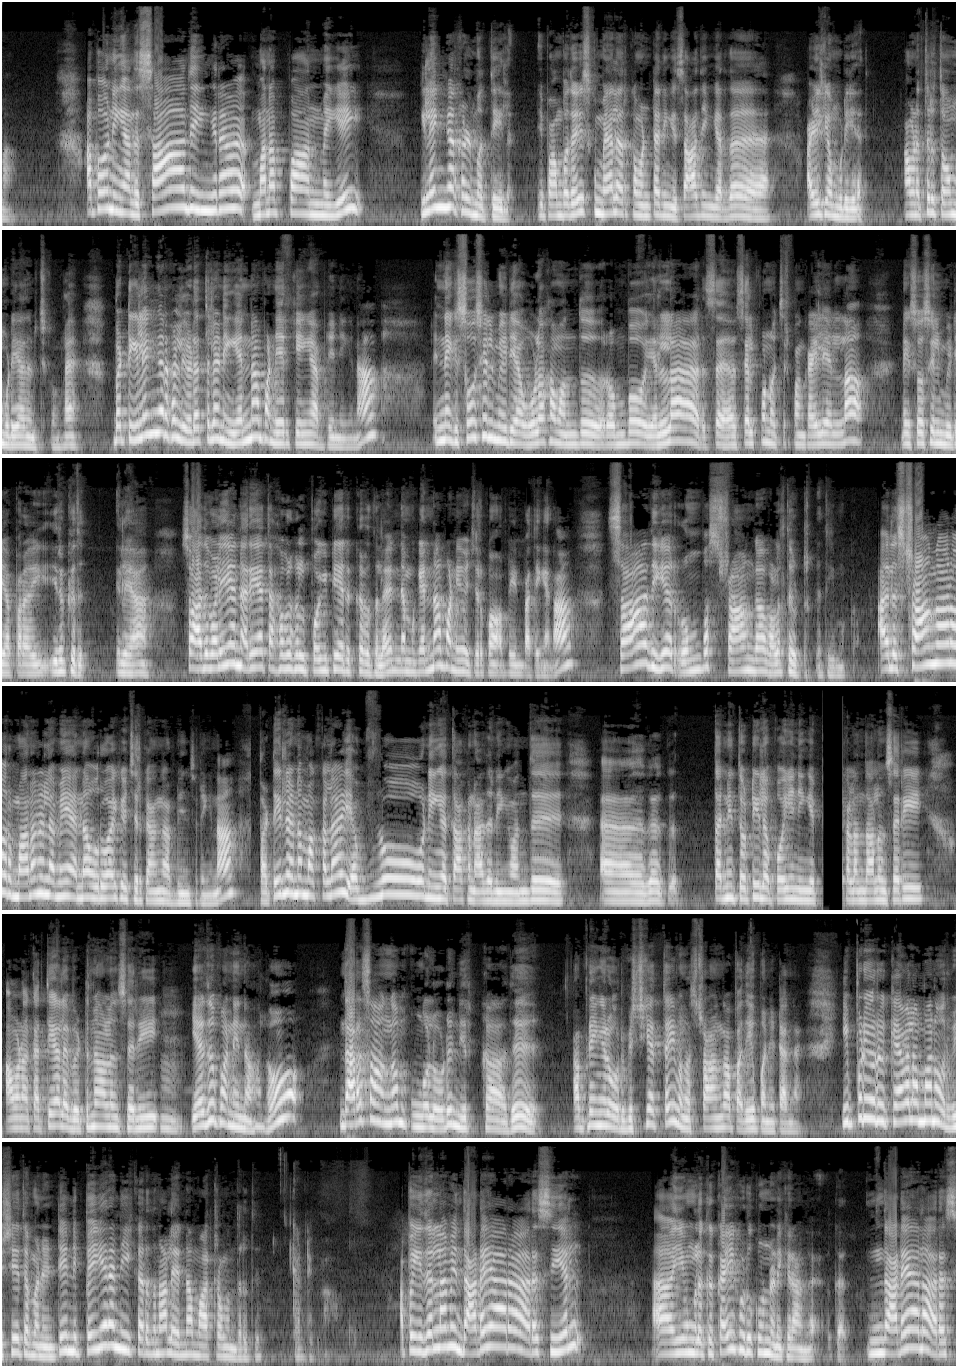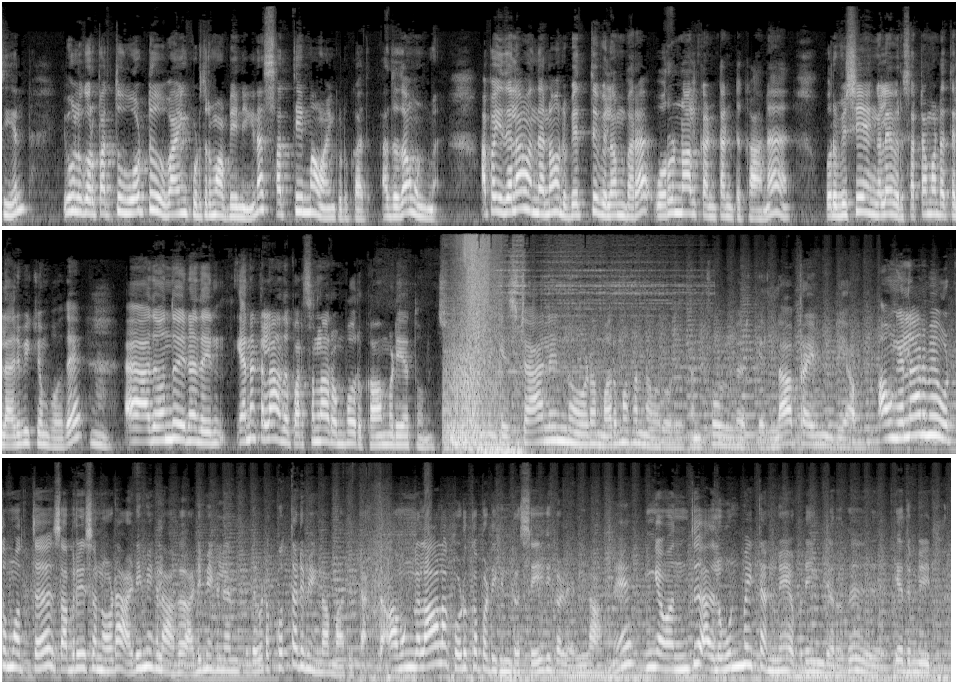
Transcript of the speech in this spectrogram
அப்போது நீங்கள் அந்த சாதிங்கிற மனப்பான்மையை இளைஞர்கள் மத்தியில் இப்போ ஐம்பது வயசுக்கு மேலே இருக்கவன்ட்ட நீங்கள் சாதிங்கிறத அழிக்க முடியாது. அவனை திருத்தவும் முடியாதுன்னு வச்சுக்கோங்களேன். பட் இளைஞர்கள் இடத்துல நீங்கள் என்ன பண்ணியிருக்கீங்க அப்படின்னீங்கன்னா இன்றைக்கி சோஷியல் மீடியா உலகம் வந்து ரொம்ப எல்லா செ செல்ஃபோன் வச்சுருக்கோம் கையில எல்லாம் இன்றைக்கி சோஷியல் மீடியா பர இருக்குது இல்லையா? ஸோ அது வழியாக நிறைய தகவல்கள் போயிட்டே இருக்கிறதுல நமக்கு என்ன பண்ணி வச்சுருக்கோம் அப்படின்னு பார்த்தீங்கன்னா சாதியை ரொம்ப ஸ்ட்ராங்காக வளர்த்துக்கிட்டு இருக்கு திமுக. அதில் ஸ்ட்ராங்கான ஒரு மனநிலைமையை என்ன உருவாக்கி வச்சுருக்காங்க அப்படின்னு சொன்னீங்கன்னா பட்டியலின மக்களை எவ்வளோ நீங்கள் தாக்கணும் அது நீங்கள் வந்து தண்ணி தொட்டியில் போய் நீங்கள் கலந்தாலும் சரி அவனை கத்தியால் வெட்டினாலும் சரி. எது பண்ணினாலும் இந்த அரசாங்கம் உங்களோடு நிற்காது அப்படிங்கிற ஒரு விஷயத்தை இவங்க ஸ்ட்ராங்காக பதிவு பண்ணிட்டாங்க. இப்படி ஒரு கேவலமான ஒரு விஷயத்தை பண்ணிட்டு நீ பெயரை நீக்கிறதுனால என்ன மாற்றம் வந்துடுது கண்டிப்பா. அப்போ இதெல்லாமே இந்த அடையாள அரசியல் ஆஹ், இவங்களுக்கு கை கொடுக்கும்னு நினைக்கிறாங்க. இந்த அடையாள அரசியல் இவங்களுக்கு ஒரு பத்து ஓட்டு வாங்கி கொடுத்துருமா அப்படின்னீங்கன்னா சத்தியமாக வாங்கி கொடுக்காது. அதுதான் உண்மை. அப்போ இதெல்லாம் வந்து என்ன ஒரு வெத்து விளம்பர ஒரு நாள் கண்டென்ட்டுக்கான ஒரு விஷயங்களை ஒரு சட்டமன்றத்தில் அறிவிக்கும் போதே அது வந்து என்னது எனக்கெல்லாம் அது பர்சனலாக ரொம்ப ஒரு காமெடியாக தோணுச்சு. இன்னைக்கு ஸ்டாலினோட மருமகன் அவருடைய கண்ட்ரோலில் இருக்க எல்லா பிரைம் மீடியாவும் அவங்க எல்லாருமே ஒட்டுமொத்த சபரீசனோட அடிமைகளாக அடிமைகள்ன்றதை விட கொத்தடிமைகளாக மாறிட்டாங்க. அவங்களால கொடுக்கப்படுகின்ற செய்திகள் எல்லாமே இங்கே வந்து அதில் உண்மைத்தன்மை அப்படிங்கிறது எதுவுமே இல்லை.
